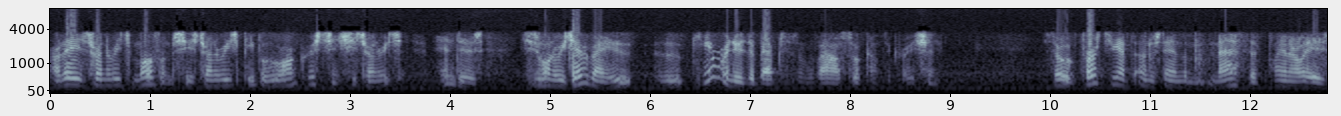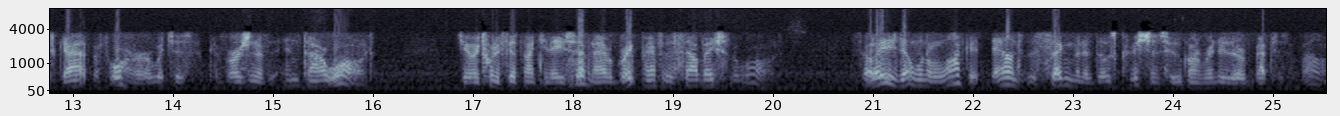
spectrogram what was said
Our Lady's trying to reach Muslims. She's trying to reach people who aren't Christians. She's trying to reach Hindus. She's wanting to reach everybody who, who can't renew their baptism vows to a consecration. So first you have to understand the massive plan Our Lady's got before her, which is conversion of the entire world. January 25th, 1987, I have a great plan for the salvation of the world. So Our Lady doesn't want to lock it down to the segment of those Christians who are going to renew their baptism vow.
